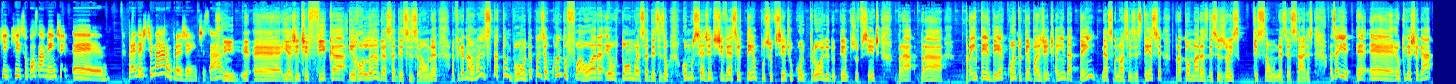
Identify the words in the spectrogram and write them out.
que, que supostamente é, predestinaram pra gente, sabe? Sim, e, é, e a gente fica enrolando essa decisão, né? Aí fica, não, mas tá tão bom, depois eu, quando for a hora, eu tomo essa decisão, como se a gente tivesse o tempo suficiente, o controle do tempo suficiente para para entender quanto tempo a gente ainda tem nessa nossa existência para tomar as decisões que são necessárias. Mas aí é, é, eu queria chegar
